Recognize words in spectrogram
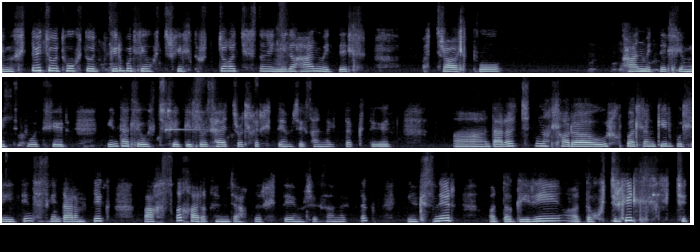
эмэгтэйчүүд хүүхдүүд гэр бүлийн хүчирхийлэлд өртөж байгаа ч гэсэн энийг хаана мэдээлэх учраа олдгоо хаана мэдээлэх юм мэддгүү тэгэхээр энэ талын үйлчлэгийг илүү сайжруулах хэрэгтэй юм шиг санагдаг. Тэгээд аа дараачд нь болохоор өрх болон гэр бүлийн эдийн засгийн дарамтыг багасгах арга хэмжээ авах хэрэгтэй юм шиг санагдаг. Ингэснээр одоо гэрийн одоо хүчирхийлэгчд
